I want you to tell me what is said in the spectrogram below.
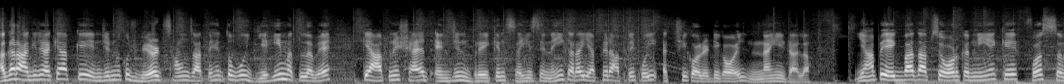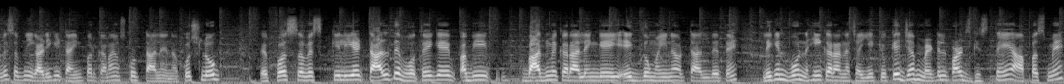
अगर आगे जाके आपके इंजन में कुछ वेयर्ड साउंड्स आते हैं तो वो यही मतलब है कि आपने शायद इंजन ब्रेक इन सही से नहीं करा या फिर आपने कोई अच्छी क्वालिटी का ऑयल नहीं डाला। यहाँ पे एक बात आपसे और करनी है कि फ़र्स्ट सर्विस अपनी गाड़ी की टाइम पर कराएँ उसको टालें ना। कुछ लोग फ़र्स्ट सर्विस के लिए टालते बहुत हैं कि अभी बाद में करा लेंगे, एक दो महीना टाल देते हैं, लेकिन वो नहीं कराना चाहिए, क्योंकि जब मेटल पार्ट्स घिसते हैं आपस में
